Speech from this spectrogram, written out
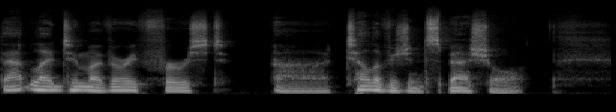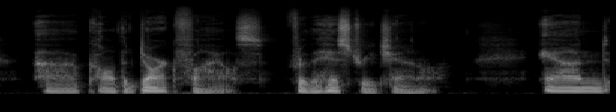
That led to my very first uh, television special uh, called The Dark Files for the History Channel. And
